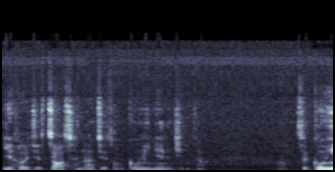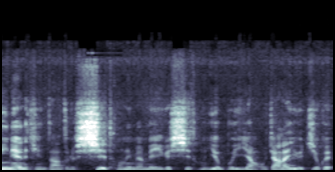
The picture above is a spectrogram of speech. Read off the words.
以后就造成了这种供应链的紧张。这供应链的紧张，这个系统里面每一个系统又不一样。我将来有机会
